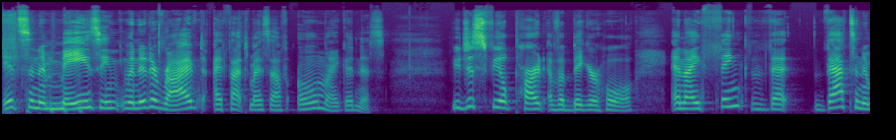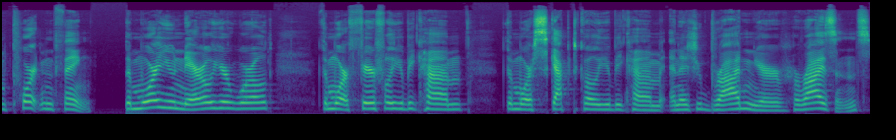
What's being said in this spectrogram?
It's an amazing, when it arrived, I thought to myself, oh my goodness, you just feel part of a bigger whole. And I think that that's an important thing. The more you narrow your world, the more fearful you become, the more skeptical you become. And as you broaden your horizons,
